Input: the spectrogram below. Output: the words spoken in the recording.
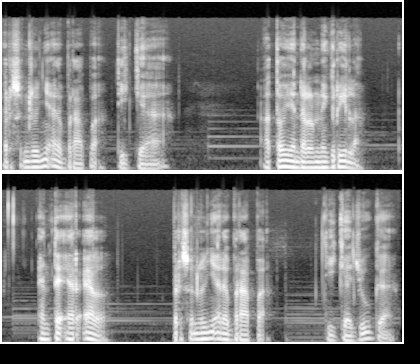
personilnya ada berapa? Tiga. Atau yang dalam negeri lah. NTRL, personilnya ada berapa? Tiga juga.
